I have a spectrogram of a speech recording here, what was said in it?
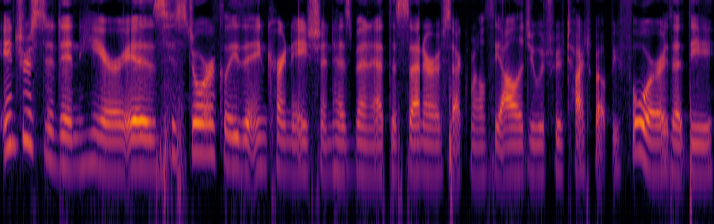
interested in here is historically the incarnation has been at the center of sacramental theology, which we've talked about before, that the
